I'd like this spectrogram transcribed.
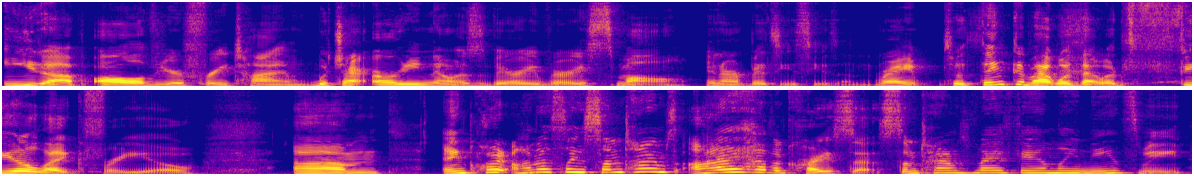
eat up all of your free time, which I already know is very, very small in our busy season, right? So think about what that would feel like for you. Um, and quite honestly, sometimes I have a crisis. Sometimes my family needs me.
